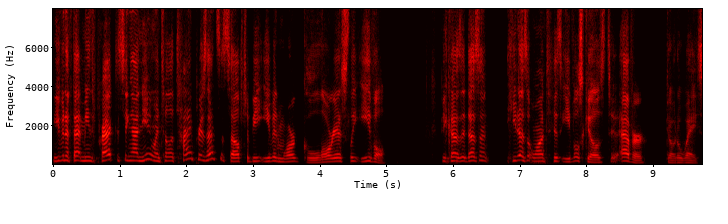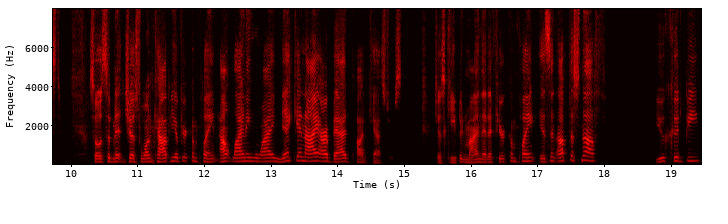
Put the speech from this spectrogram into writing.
even if that means practicing on you until a time presents itself to be even more gloriously evil. Because it doesn't he doesn't want his evil skills to ever go to waste. So submit just one copy of your complaint outlining why Nick and I are bad podcasters. Just keep in mind that if your complaint isn't up to snuff, you could be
